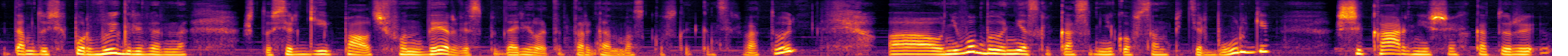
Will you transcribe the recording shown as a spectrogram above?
и там до сих пор выгравировано, что Сергей Павлович фон Дервис подарил этот орган Московской консерватории. А, у него было несколько особняков в Санкт-Петербурге, шикарнейших, которые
